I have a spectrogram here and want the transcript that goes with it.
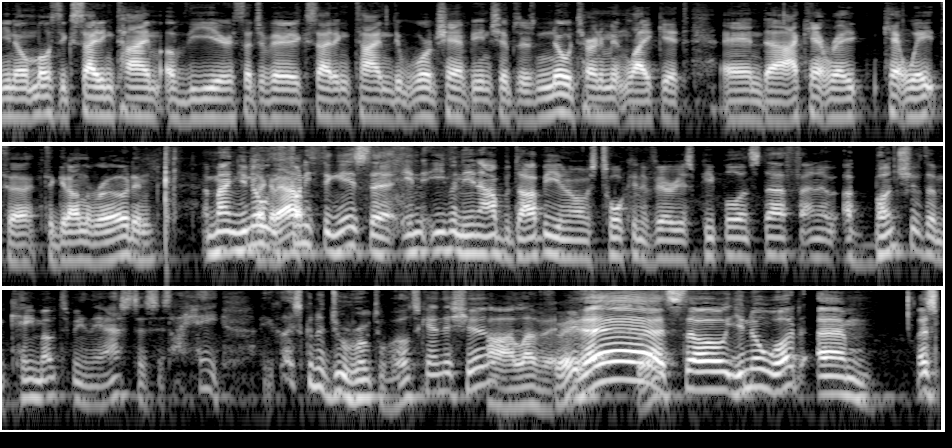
you know most exciting time of the year. Such a very exciting time. The World Championships. There's no tournament like it, and uh, I can't wait can't wait to, to get on the road and. And man, you know the out. funny thing is that in, even in Abu Dhabi, you know, I was talking to various people and stuff, and a, a bunch of them came up to me and they asked us, "It's like, hey, are you guys going to do Road to Worlds again this year?" Oh, I love it. Sweet. Yeah. So you know what? Um, let's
